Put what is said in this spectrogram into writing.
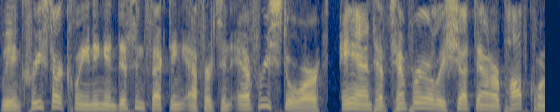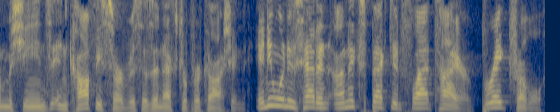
we increased our cleaning and disinfecting efforts in every store and have temporarily shut down our popcorn machines and coffee service as an extra precaution. Anyone who's had an unexpected flat tire, brake trouble,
